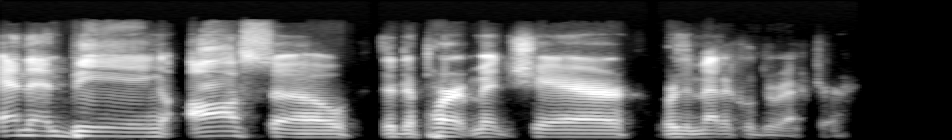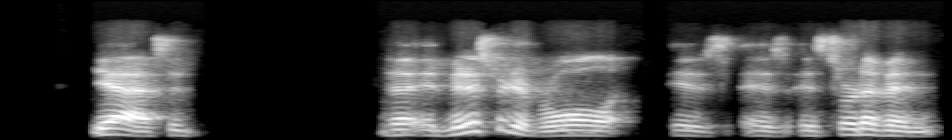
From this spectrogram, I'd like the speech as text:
and then being also the department chair or the medical director? Yeah, so the administrative role is is is sort of an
